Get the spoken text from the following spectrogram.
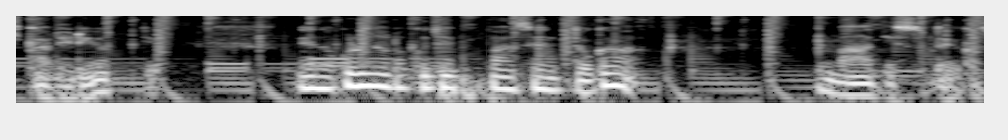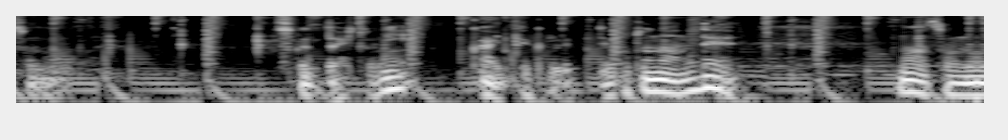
引かれるよっていう。で、残りの60%が、まあ、アーティストというかその作った人に返ってくるってことなんでまあその、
